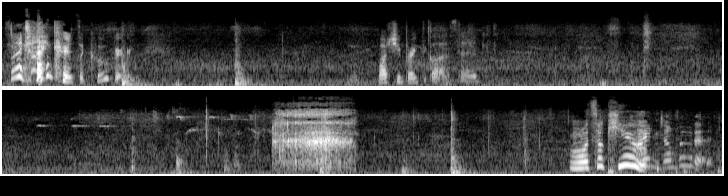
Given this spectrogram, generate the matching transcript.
It's not a tiger, it's a cougar. Watch you break the glass, Dad. Oh, it's so cute. Hide and jump out at it.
